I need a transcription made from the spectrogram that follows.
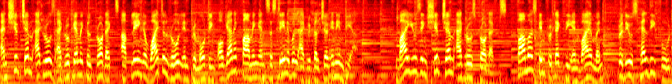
and Shivchem Agro's agrochemical products are playing a vital role in promoting organic farming and sustainable agriculture in India. By using Shivchem Agro's products, farmers can protect the environment, produce healthy food,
